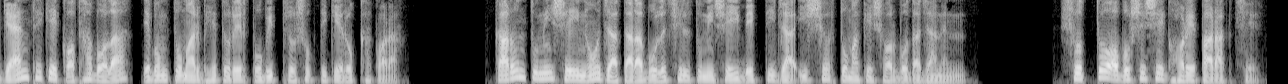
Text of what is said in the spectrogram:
জ্ঞান থেকে কথা বলা এবং তোমার ভেতরের পবিত্র শক্তিকে রক্ষা করা। কারণ তুমি সেই নো যা তারা বলেছিল, তুমি সেই ব্যক্তি যা ঈশ্বর তোমাকে সর্বদা জানেন। সত্য অবশেষে ঘরে পা রাখছে।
